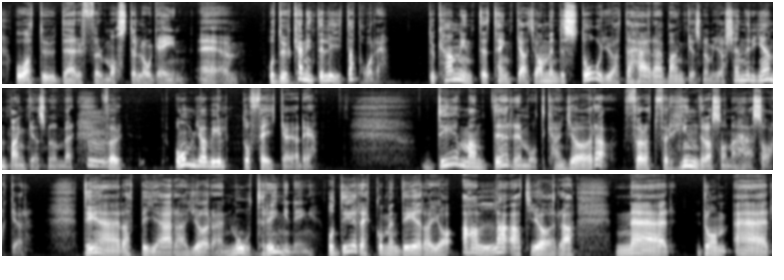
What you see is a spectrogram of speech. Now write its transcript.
och att du därför måste logga in. Eh, och du kan inte lita på det. Du kan inte tänka att ja, men det står ju att det här är bankens nummer. Jag känner igen bankens nummer. Mm. För om jag vill, då fejkar jag det. Det man däremot kan göra för att förhindra sådana här saker, det är att begära att göra en motringning. Och det rekommenderar jag alla att göra när de är,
